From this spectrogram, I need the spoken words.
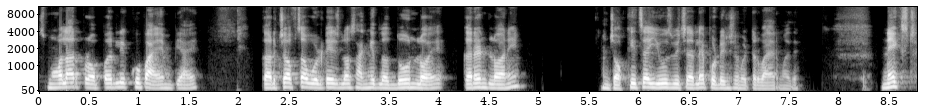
स्मॉल आर प्रॉपरली खूप आय एम पी आहे. कर्चॉफचा व्होल्टेज लॉ सांगितलं दोन लॉ आहे करंट लॉ आणि जॉकीचा यूज विचारलाय पोटेन्शियोमीटर वायरमध्ये नेक्स्ट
